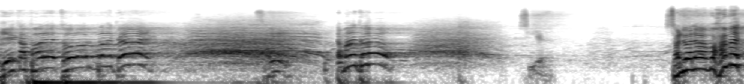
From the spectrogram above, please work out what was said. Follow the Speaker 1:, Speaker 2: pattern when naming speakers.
Speaker 1: Piye kabare dulur mrage? Si. Temanggu. Sia. Sallu ala Muhammad.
